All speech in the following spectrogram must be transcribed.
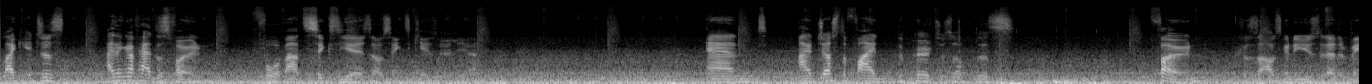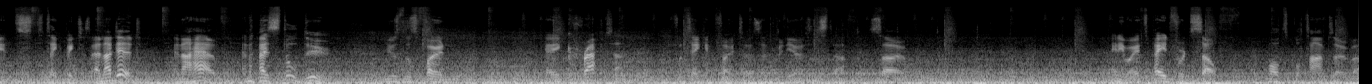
Like it just, I think I've had this phone for about six years. I was saying to Kez earlier, and I justified the purchase of this phone because I was going to use it at events to take pictures, and I did, and I have, and I still do use this phone a crap ton for taking photos and videos and stuff. So, anyway, it's paid for itself multiple times over,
